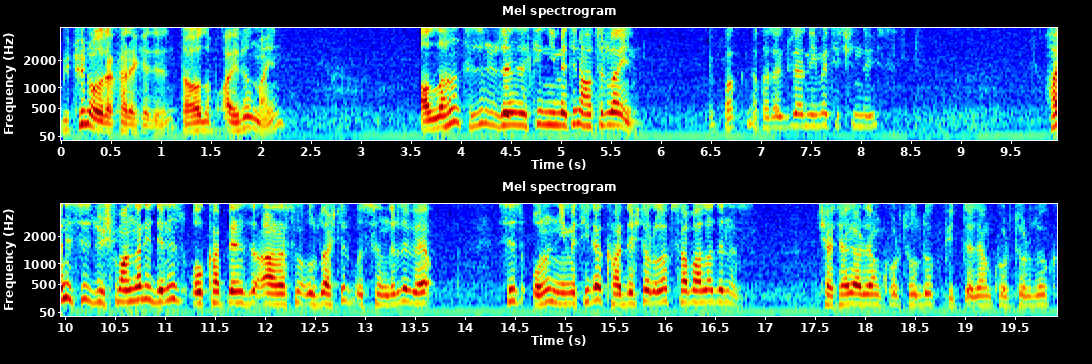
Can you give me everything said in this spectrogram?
Bütün olarak hareket edin. Dağılıp ayrılmayın. Allah'ın sizin üzerinizdeki nimetini hatırlayın. E bak ne kadar güzel nimet içindeyiz. Hani siz düşmanlar idiniz, o kalplerinizin arasını uzlaştırıp ısındırdı ve siz onun nimetiyle kardeşler olarak sabahladınız. Çetelerden kurtulduk, fitneden kurtulduk.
